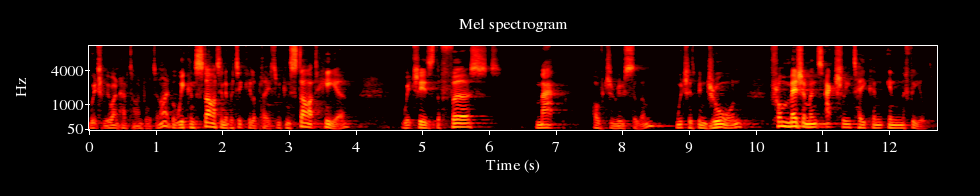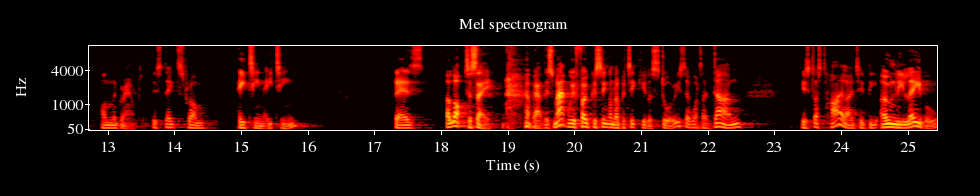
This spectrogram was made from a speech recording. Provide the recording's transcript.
which we won't have time for tonight, but we can start in a particular place. We can start here, which is the first map of Jerusalem, which has been drawn from measurements actually taken in the field, on the ground. This dates from 1818. There's a lot to say about this map. We're focusing on a particular story, so what I've done is just highlighted the only label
